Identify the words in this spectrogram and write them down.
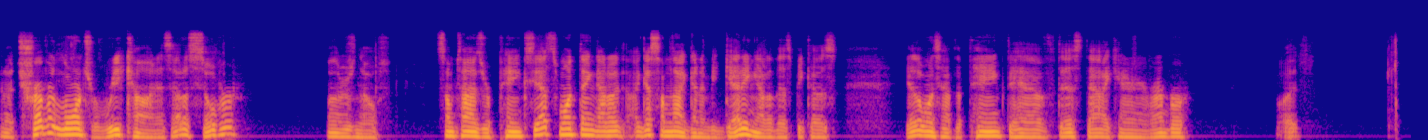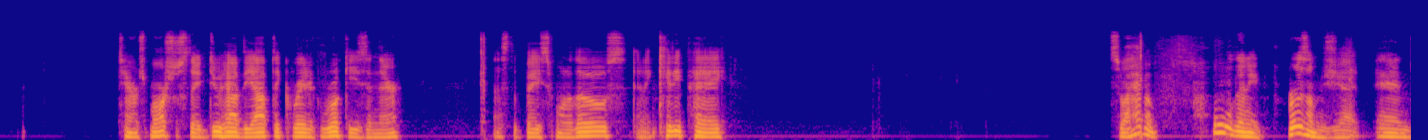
And a Trevor Lawrence Recon. Is that a silver? Oh, there's no. Sometimes they're pink. See, that's one thing I, I guess I'm not going to be getting out of this because the other ones have the pink. They have this, that. I can't even remember. But Terrace Marshall, so they do have the optic rated rookies in there. That's the base one of those. And a Kitty Pay So I haven't pulled any prizms yet. And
